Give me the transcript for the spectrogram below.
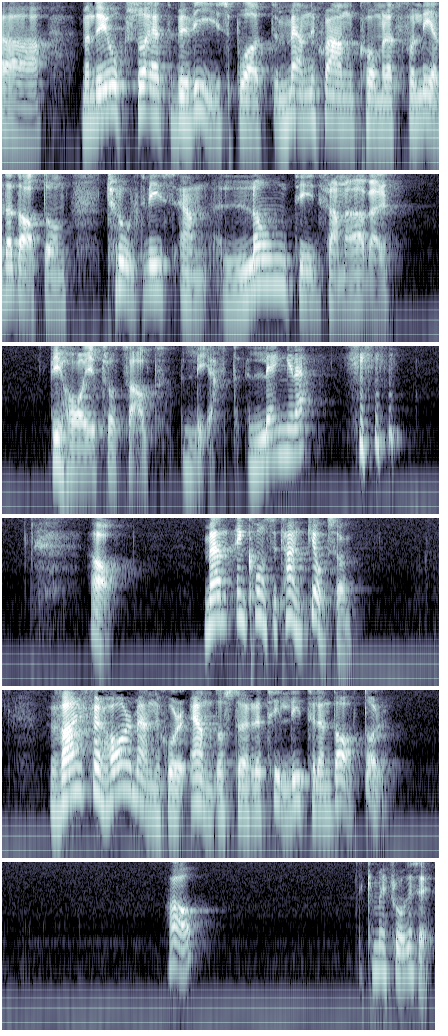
Uh, men det är också ett bevis på att människan kommer att få leda datorn troligtvis en lång tid framöver. Vi har ju trots allt levt längre. ja. Men en konstig tanke också. Varför har människor ändå större tillit till en dator? Ja, det kan man ju fråga sig.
